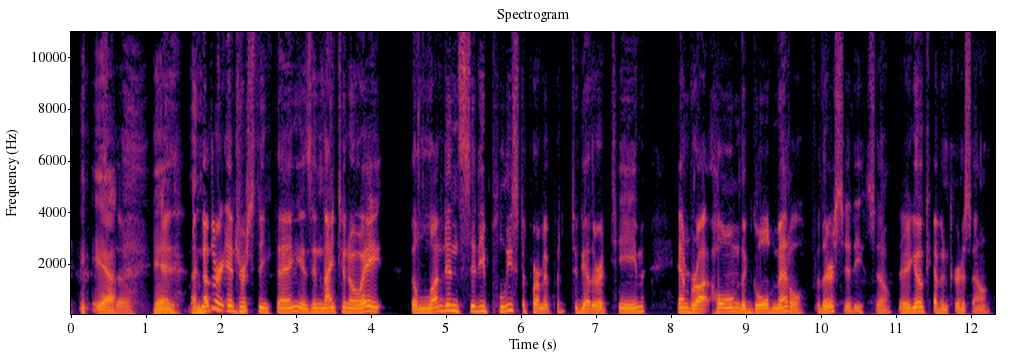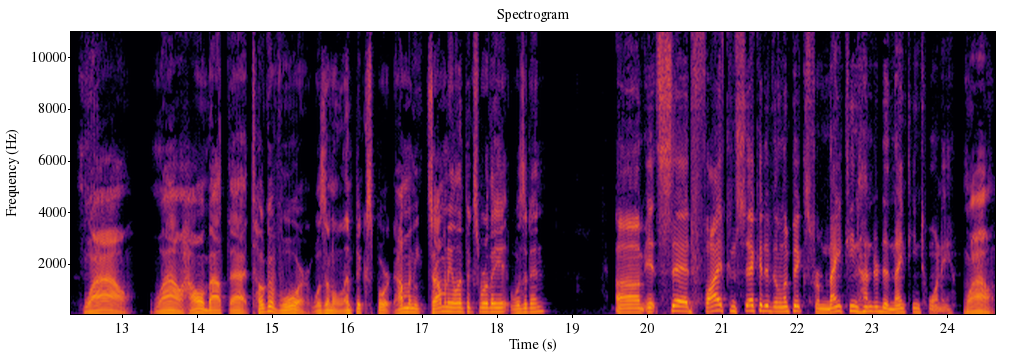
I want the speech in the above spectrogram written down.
yeah, So yeah. And another interesting thing is in 1908, the London City Police Department put together a team and brought home the gold medal for their city. So there you go, Kevin Curtis Allen. wow, wow. How about that? Tug of war was an Olympic sport. How many? So how many Olympics were they? Was it in? Um, it said five consecutive Olympics from 1900 to 1920. Wow,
